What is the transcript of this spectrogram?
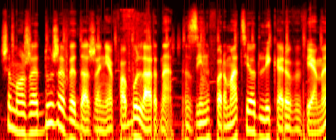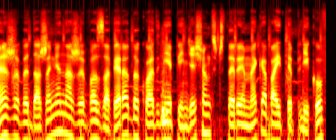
czy może duże wydarzenie fabularne. Z informacji od likerów wiemy, że wydarzenie na żywo zawiera dokładnie 54 MB plików,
